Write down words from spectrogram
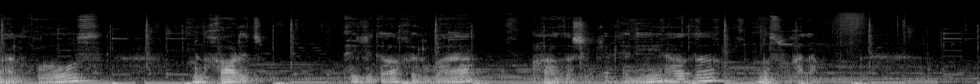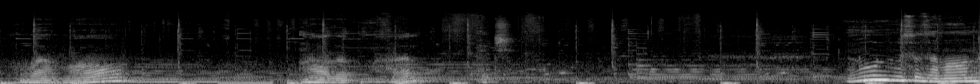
مع القوس من خارج يجي داخل وهذا شكل يعني هذا نصف قلم. وواو هذا محل يجي نون مثل زمان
